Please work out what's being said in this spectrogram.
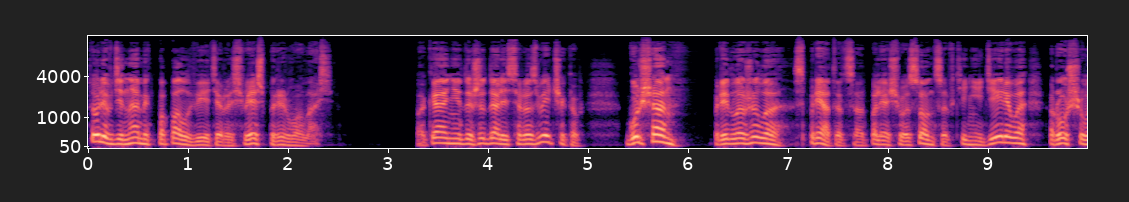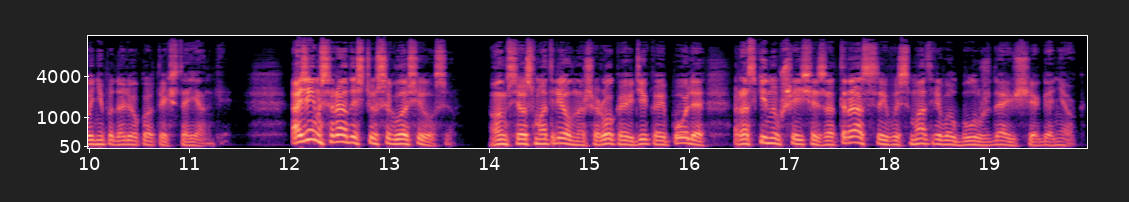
то ли в динамик попал ветер, и связь прервалась. Пока они дожидались разведчиков, Гульшан предложила спрятаться от палящего солнца в тени дерева, росшего неподалеку от их стоянки. Азим с радостью согласился. Он все смотрел на широкое дикое поле, раскинувшееся за трассой, высматривал блуждающий огонек.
